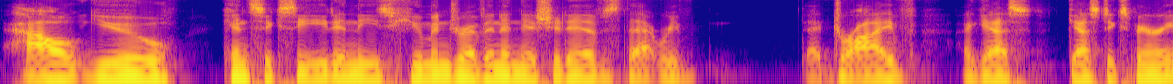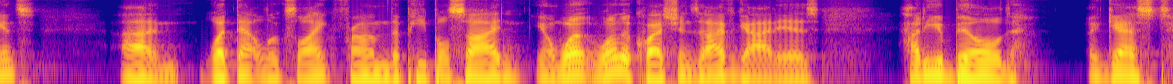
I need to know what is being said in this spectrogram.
how you can succeed in these human driven initiatives that re- that drive, I guess, guest experience um, what that looks like from the people side. You know, one one of the questions I've got is how do you build a guest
